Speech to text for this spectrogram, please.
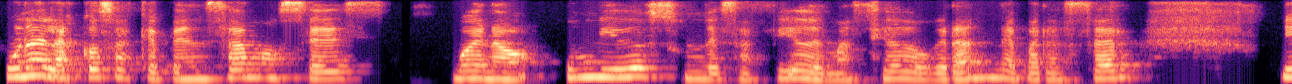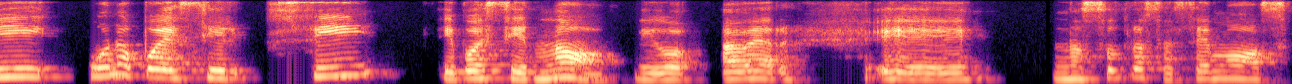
una de las cosas que pensamos es, bueno, un video es un desafío demasiado grande para hacer, y uno puede decir sí y puede decir no. Digo, a ver, eh, nosotros hacemos,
